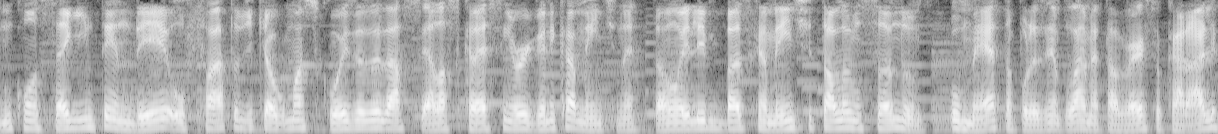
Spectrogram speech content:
não consegue entender o fato de que algumas coisas elas, elas crescem organicamente, né? Então ele basicamente tá lançando o Meta, por exemplo, lá, Metaverso, o caralho.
